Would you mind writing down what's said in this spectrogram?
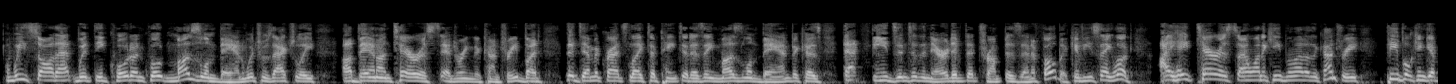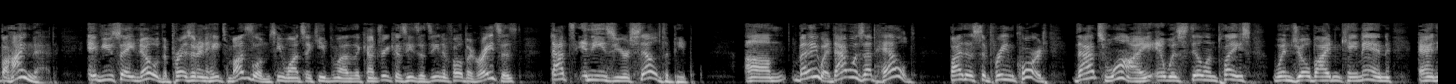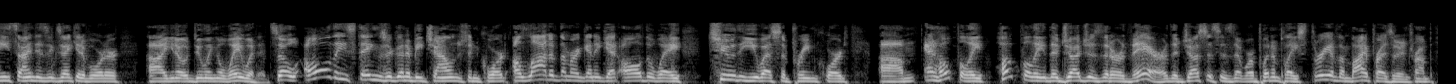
We saw that with the quote unquote Muslim ban, which was actually a ban on terrorists entering the country. But the Democrats like to paint it as a Muslim ban because that feeds into the narrative that Trump is xenophobic. If he's saying, look, I hate terrorists, I want to keep them out of the country, people can get behind that. If you say, no, the president hates Muslims, he wants to keep them out of the country because he's a xenophobic racist, that's an easier sell to people. Um, but anyway, that was upheld by the Supreme Court. That's why it was still in place when Joe Biden came in and he signed his executive order, uh, you know, doing away with it. So all these things are going to be challenged in court. A lot of them are going to get all the way to the U.S. Supreme Court. Um, and hopefully, hopefully the judges that are there, the justices that were put in place, three of them by President Trump,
